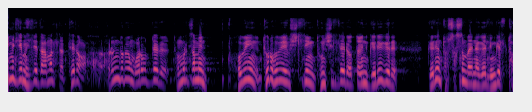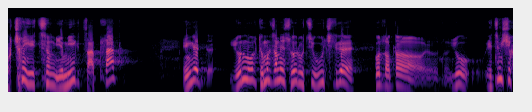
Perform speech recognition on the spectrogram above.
ийм л юм хэлээд байгаа юм л. Тэр 24-ийн 3 дээр төмөр замын хувийн төр хувийн хвшлийн түншлэлээр одоо энэ гэрээгээр гэрийн тусгасан байна гэж ингээл товчхон хийцсэн юмыг задлаад ингээд ер нь бол төмөр замын суур үтсийн үйлчлэгээ бол одоо юу эзэмших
